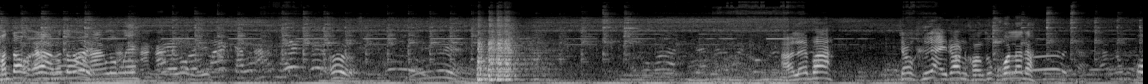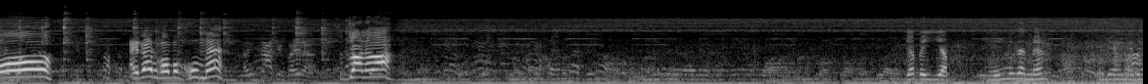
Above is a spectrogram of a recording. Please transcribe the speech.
มันต้องเออมันต้องเอาหางลงเลย เออ เอาเลยป่ะ เจ้าคือไอดอลของทุกคนแล้วนะโอ้ ไอดอลของบังคุมไหมสุดยอดเลยวะอย่าไปเหยียบ หมุมเหมือนกันไหมเบี่ยงไปดิ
